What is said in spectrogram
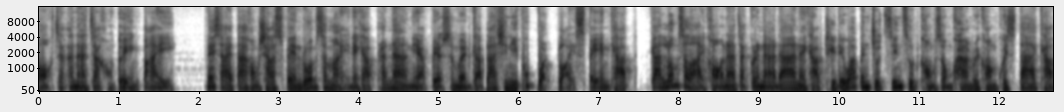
ออกจากอาณาจักรของตัวเองไป ในสายตาของชาวสเปนร่วมสมัยนะครับพระนางเนี่ยเปรียบเสมือนกับราชินีผู้ปลดปล่อยสเปนครับ การล่มสลายของอาณาจักรกรนาดานะครับถือได้ว่าเป็นจุดสิ้นสุดของสงครามรีคอนควิสตาครับ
